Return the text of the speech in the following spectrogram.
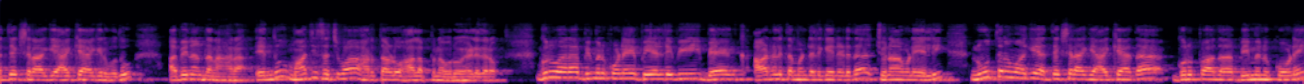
ಅಧ್ಯಕ್ಷರಾಗಿ ಆಯ್ಕೆಯಾಗಿರುವುದು ಅಭಿನಂದನಾರ್ಹ ಎಂದು ಮಾಜಿ ಸಚಿವ ಹರ್ತಾಳು ಹಾಲಪ್ಪನವರು ಹೇಳಿದರು. ಗುರುವಾರ ಭೀಮನಕೋಣೆ ಪಿಎಲ್ಡಿಬಿ ಬ್ಯಾಂಕ್ ಆಡಳಿತ ಮಂಡಳಿಗೆ ನಡೆದ ಚುನಾವಣೆಯಲ್ಲಿ ನೂತನವಾಗಿ ಅಧ್ಯಕ್ಷರಾಗಿ ಆಯ್ಕೆಯಾದ ಗುರುಪಾದ ಭೀಮನಕೋಣೆ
